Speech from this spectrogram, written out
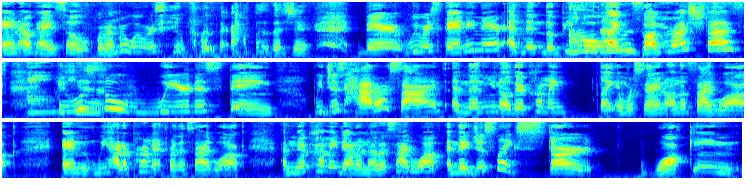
And okay, so remember we were was there opposition? There we were standing there, and then the oh, people Oh, like was- bum rushed us. Oh, It was the weirdest thing. We just had our signs, and then you know they're coming like, and we're standing on the sidewalk, and we had a permit for the sidewalk, and they're coming down another sidewalk, and they just like start walking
